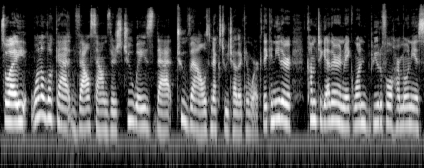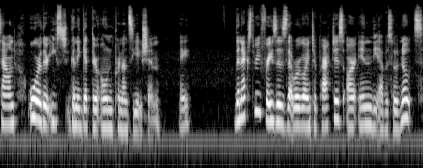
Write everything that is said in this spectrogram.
So I want to look at vowel sounds. There's two ways that two vowels next to each other can work. They can either come together and make one beautiful harmonious sound, or they're each going to get their own pronunciation. Okay? The next three phrases that we're going to practice are in the episode notes.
